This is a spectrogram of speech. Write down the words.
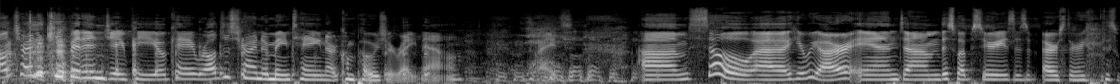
All trying to keep it in, JP, okay? We're all just trying to maintain our composure right now right. Um, so uh, here we are, and um, this web series is, or sorry, this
